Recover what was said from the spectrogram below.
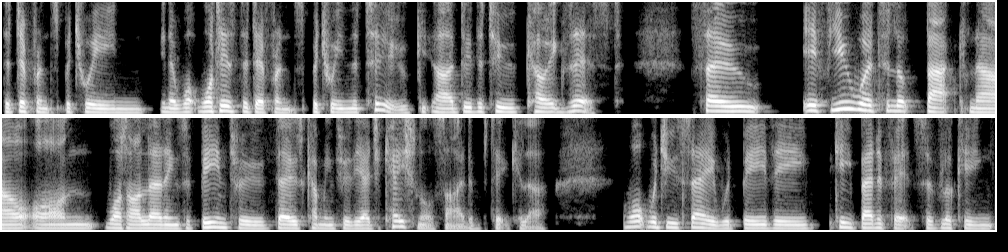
the difference between you know what what is the difference between the two? Uh, do the two coexist? So if you were to look back now on what our learnings have been through, those coming through the educational side in particular, what would you say would be the key benefits of looking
